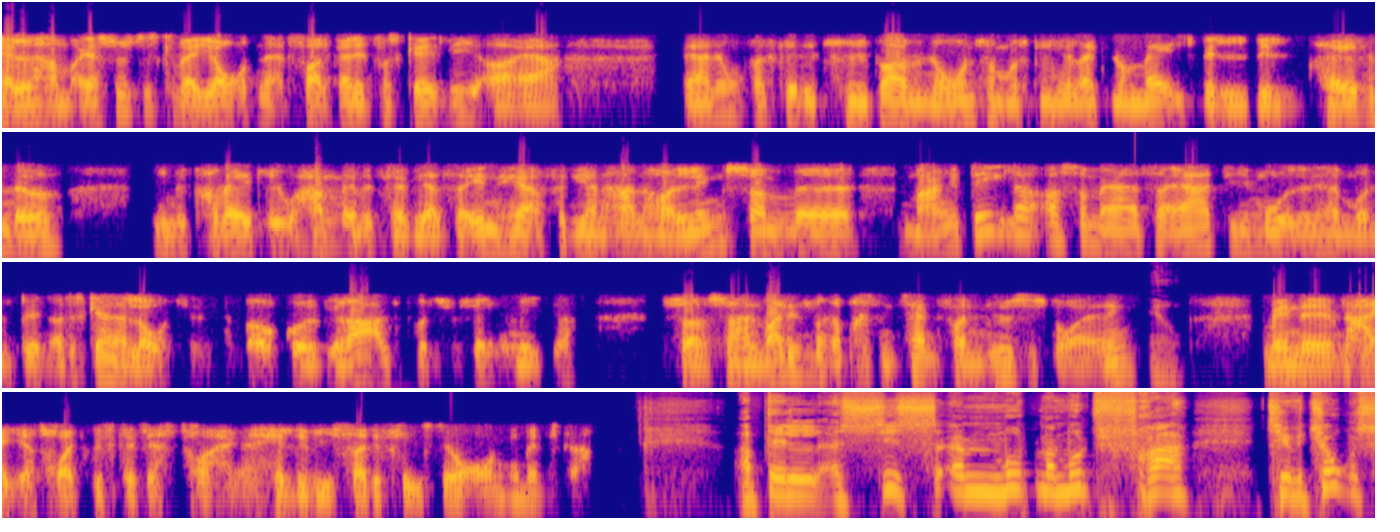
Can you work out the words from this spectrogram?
kalde ham, og jeg synes, det skal være i orden, at folk er lidt forskellige, og er, er nogle forskellige typer, og nogen, som måske heller ikke normalt vil, vil tale med i mit privatliv. Ham inviterer vi altså ind her, fordi han har en holdning, som øh, mange deler, og som er, altså er, at de er imod det her mundbind, og det skal han have lov til. Han var jo gået viralt på de sociale medier, så, så han var lidt en repræsentant for en nyhedshistorie, ikke? Jo. Men øh, nej, jeg tror ikke, vi skal... Jeg tror, at heldigvis så er de fleste ordentlige mennesker. Abdel Aziz Mahmoud, Mahmoud fra TV2's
